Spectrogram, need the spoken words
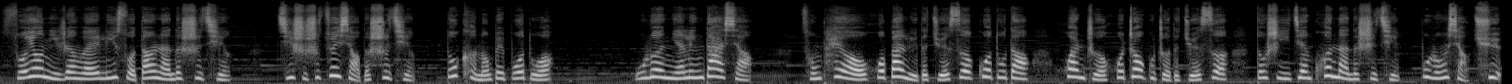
所有你认为理所当然的事情，即使是最小的事情，都可能被剥夺。无论年龄大小，从配偶或伴侣的角色过渡到患者或照顾者的角色，都是一件困难的事情，不容小觑。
